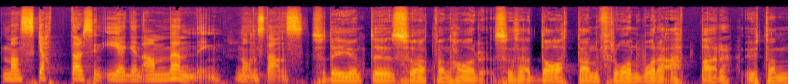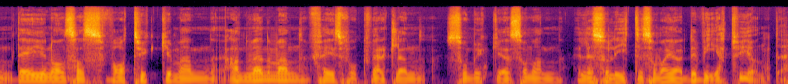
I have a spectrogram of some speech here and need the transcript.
man skattar sin egen användning någonstans. Så det är ju inte så att man har så att säga, datan från våra appar, utan det är ju någonstans vad tycker man? Använder man Facebook verkligen så mycket som man, eller så lite som man gör? Det vet vi ju inte.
